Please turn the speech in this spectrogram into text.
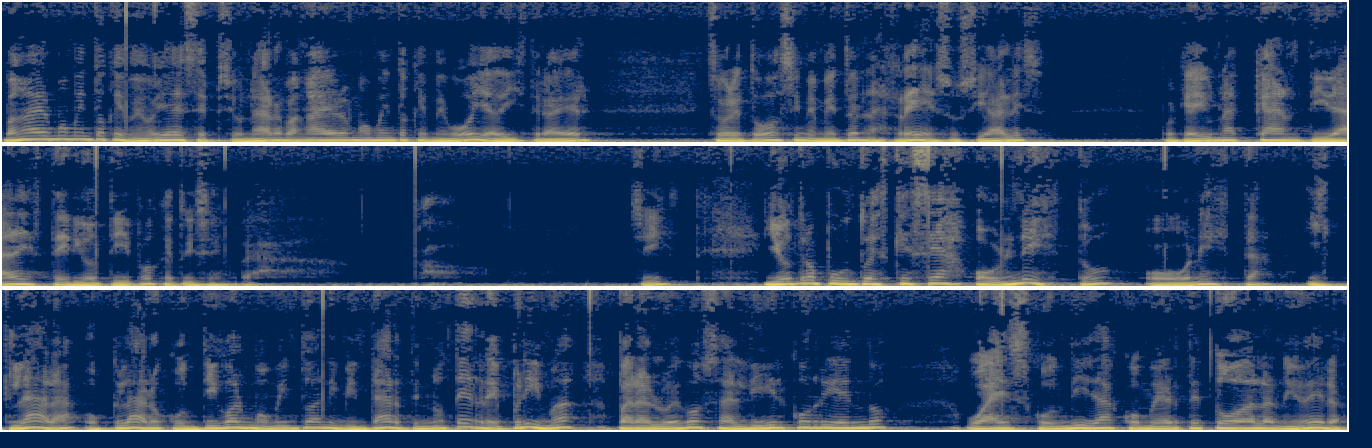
Van a haber momentos que me voy a decepcionar, van a haber momentos que me voy a distraer, sobre todo si me meto en las redes sociales, porque hay una cantidad de estereotipos que tú dices, ah, ¿sí? Y otro punto es que seas honesto o honesta y clara o claro contigo al momento de alimentarte. No te reprimas para luego salir corriendo o a escondidas comerte toda la nevera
